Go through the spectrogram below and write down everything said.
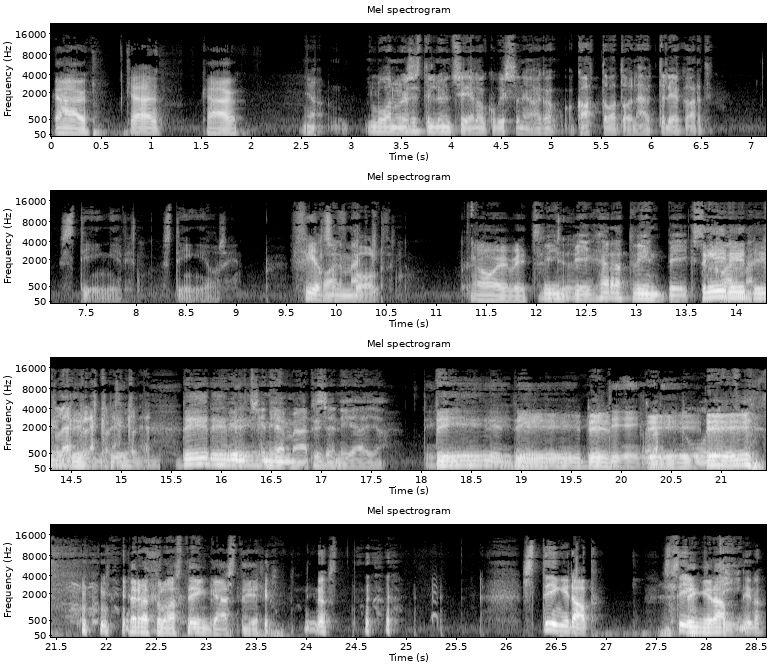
Käy, käy. käy. Ja luonnollisesti Lynchin elokuvissa niin aika kattava toi näyttelijäkaarti. Stingi, Stingi on siinä. Fields Kyle of Mac. Gold. Oi vitsi. Twin Peaks, herra Twin Peaks, Virginia Madisenia ja Tervetuloa Stingcastiin. Niin on. Sting it up. Sting it up. Niin on.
